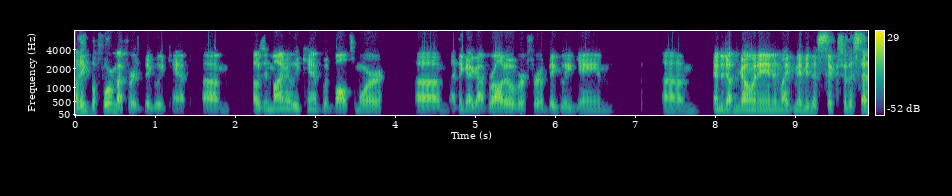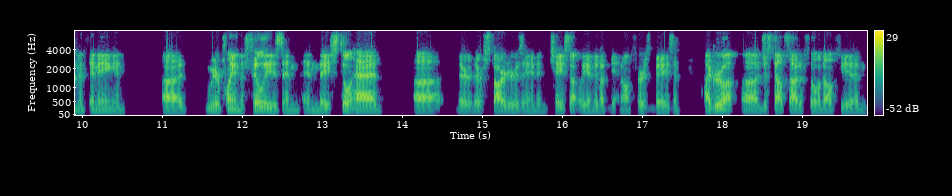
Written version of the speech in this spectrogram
I think before my first big league camp, um, I was in minor league camp with Baltimore. Um, I think I got brought over for a big league game. Um, ended up going in in like maybe the sixth or the seventh inning, and uh, we were playing the Phillies, and and they still had uh, their their starters in, and Chase Utley ended up getting on first base. And I grew up uh, just outside of Philadelphia, and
